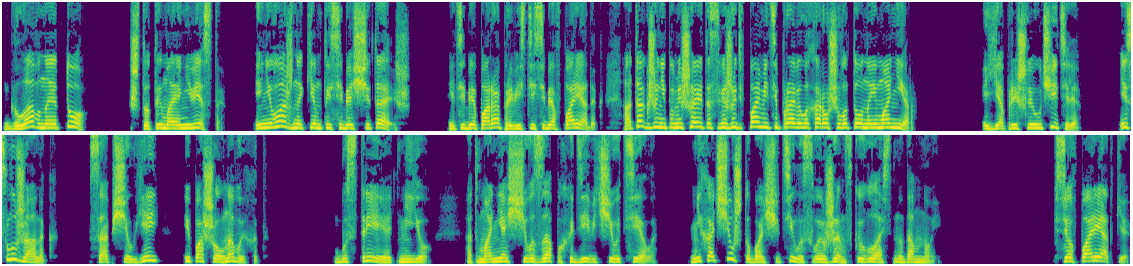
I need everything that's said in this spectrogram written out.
Главное то, что ты моя невеста, и неважно, кем ты себя считаешь и тебе пора привести себя в порядок, а также не помешает освежить в памяти правила хорошего тона и манер. Я пришлю учителя и служанок, сообщил ей и пошел на выход. Быстрее от нее, от манящего запаха девичьего тела. Не хочу, чтобы ощутила свою женскую власть надо мной. «Все в порядке»,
